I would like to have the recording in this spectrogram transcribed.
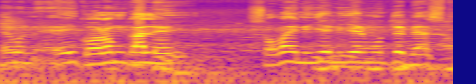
দেখুন, এই গরমকালে সবাই নিজে নিজের মধ্যে ব্যস্ত।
